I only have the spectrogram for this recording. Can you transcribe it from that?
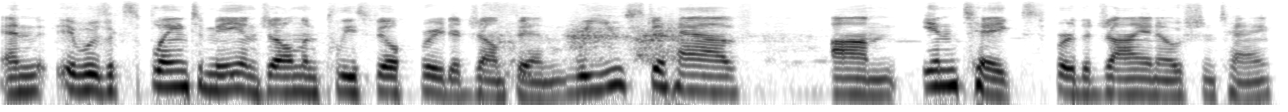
And it was explained to me, and gentlemen, please feel free to jump in. We used to have um, intakes for the giant ocean tank.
